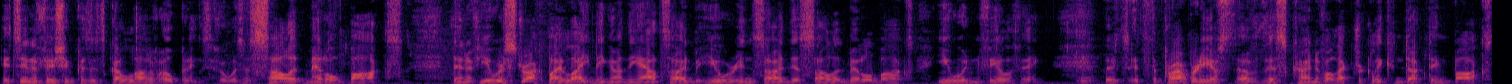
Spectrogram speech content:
It's inefficient because it's got a lot of openings. If it was a solid metal box, then if you were struck by lightning on the outside, but you were inside this solid metal box, you wouldn't feel a thing. Yeah. It's, it's, the property of, of this kind of electrically conducting box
